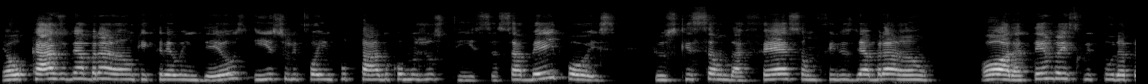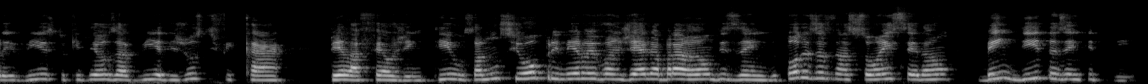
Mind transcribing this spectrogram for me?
É o caso de Abraão, que creu em Deus e isso lhe foi imputado como justiça. Sabei, pois, que os que são da fé são filhos de Abraão. Ora, tendo a Escritura previsto que Deus havia de justificar pela fé os gentios, anunciou primeiro o evangelho a Abraão, dizendo: Todas as nações serão benditas entre ti.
